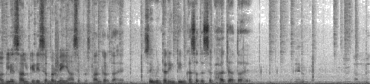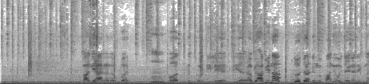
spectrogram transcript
अगले साल के दिसंबर में यहाँ से प्रस्थान करता है उसे विंटरिंग टीम का सदस्य कहा जाता है। पानी आ रहा है ऊपर? बहुत छोटी लेयर थी यार। अभी अभी ना दो चार दिन में पानी हो जाएगा देखना।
